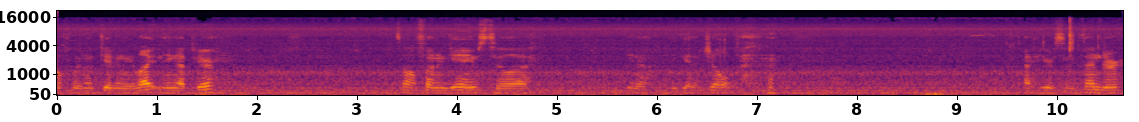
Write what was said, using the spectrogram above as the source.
Hopefully we don't get any lightning up here. It's all fun and games till, uh, you know, you get a jolt. I hear some thunder.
